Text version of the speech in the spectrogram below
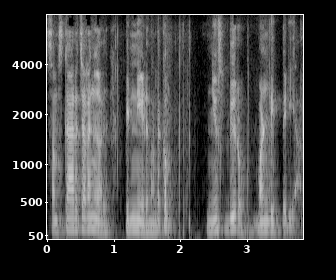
സംസ്കാര ചടങ്ങുകൾ പിന്നീട് നടക്കും. News bureau Vandiperiyar.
